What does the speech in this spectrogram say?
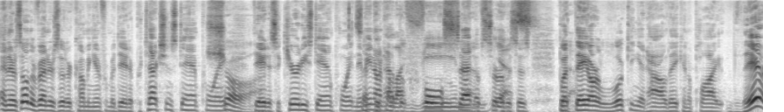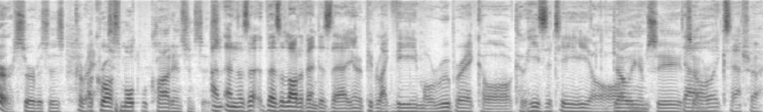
And there's other vendors that are coming in from a data protection standpoint, sure. data security standpoint, and they so may not have like the full Veeam set of services, yes. but yeah. they are looking at how they can apply their services Correct. across multiple cloud instances. And, and there's, a, there's a lot of vendors there, you know, people like Veeam or Rubrik or Cohesity or Dell EMC, et cetera. Dell, et cetera.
